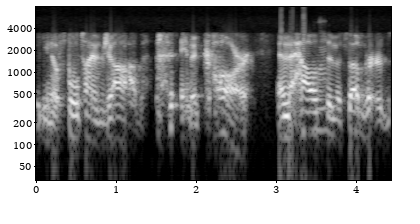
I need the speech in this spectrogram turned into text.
you know full time job and a car and the house mm-hmm. in the suburbs.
